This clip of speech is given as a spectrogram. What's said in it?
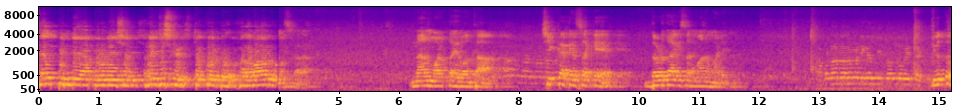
ಹೆಲ್ಪ್ ಇಂಡಿಯಾ ಫೌಂಡೇಶನ್ ರಿಜಿಸ್ಟರ್ಡ್ ತಕ್ಕೊಟ್ಟು ಹಲವಾರು ನಮಸ್ಕಾರ. ನಾನು ಮಾಡ್ತಾ ಇರುವಂಥ ಚಿಕ್ಕ ಕೆಲಸಕ್ಕೆ ದೊಡ್ಡದಾಗಿ ಸನ್ಮಾನ ಮಾಡಿದ್ದು. ಇವತ್ತು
